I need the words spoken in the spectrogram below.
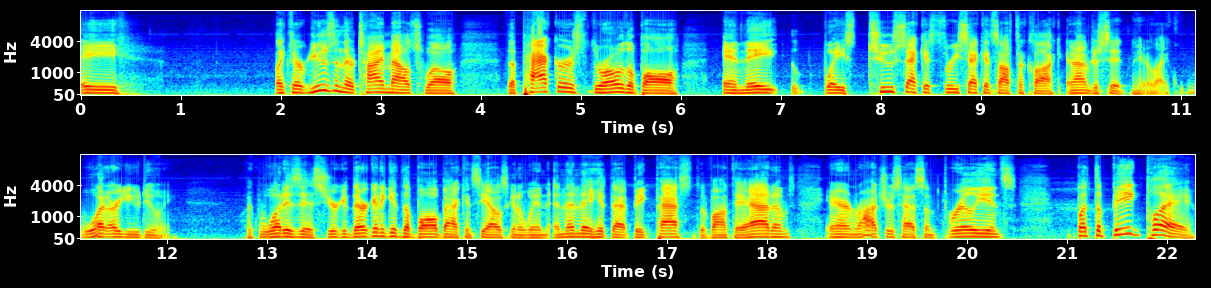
a like they're using their timeouts well. The Packers throw the ball, and they waste two seconds, three seconds off the clock, and I'm just sitting here like, what are you doing? Like, what is this? You're they're going to get the ball back and Seattle's going to win, and then they hit that big pass to Davante Adams. Aaron Rodgers has some brilliance, but the big play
